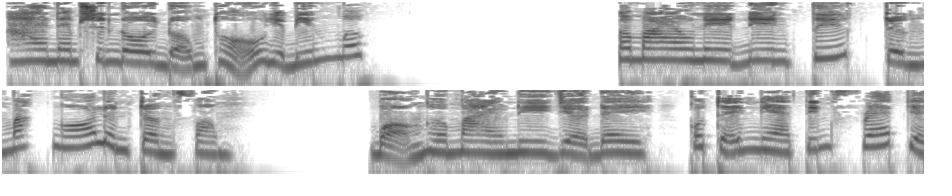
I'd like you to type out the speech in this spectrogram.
hai anh em sinh đôi độn thổ và biến mất. Hermione điên tiết trừng mắt ngó lên trần phòng. Bọn Hermione giờ đây có thể nghe tiếng Fred và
